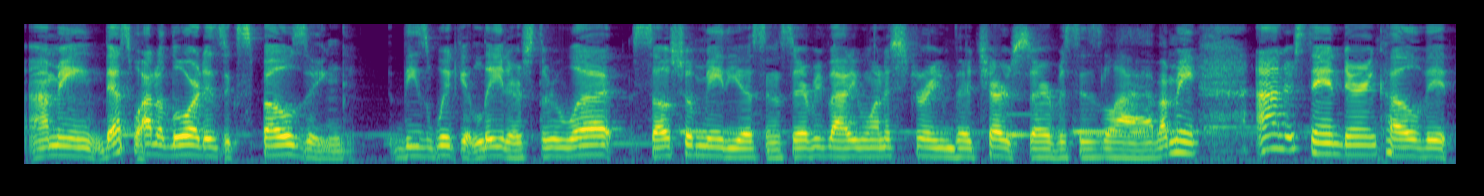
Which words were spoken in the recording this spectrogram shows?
I mean, that's why the Lord is exposing these wicked leaders through what? Social media since everybody want to stream their church services live. I mean i understand during covid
